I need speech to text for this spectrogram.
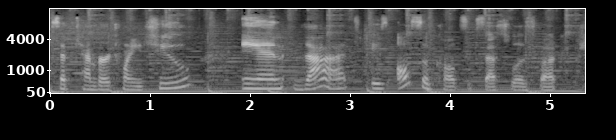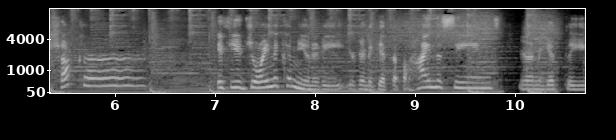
September 22. And that is also called Successful as Fuck. Shocker. If you join the community, you're going to get the behind the scenes. You're going to get the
